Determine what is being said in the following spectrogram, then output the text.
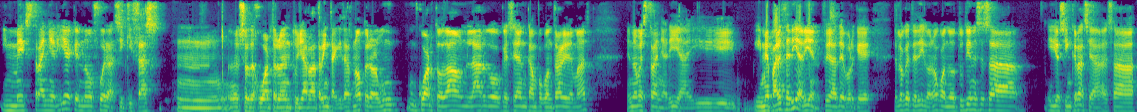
y me extrañaría que no fuera así. Quizás mm, eso de jugártelo en tu yarda 30, quizás no, pero algún cuarto down largo que sea en campo contrario y demás, eh, no me extrañaría. Y, y, me parecería bien, fíjate, porque es lo que te digo, ¿no? Cuando tú tienes esa idiosincrasia, esa,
